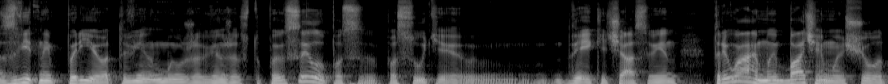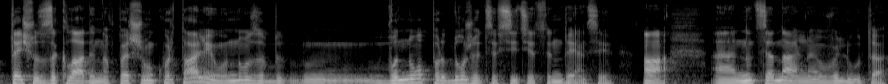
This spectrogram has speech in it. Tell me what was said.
звітний період він ми вже він вже вступив в силу. По, по суті, деякий час він триває. Ми бачимо, що те, що закладено в першому кварталі, воно воно продовжується всі ці тенденції. А е, національна валюта,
